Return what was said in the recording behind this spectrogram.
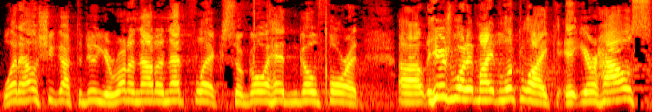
What else you got to do? You're running out of Netflix, so go ahead and go for it. Uh, here's what it might look like at your house.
